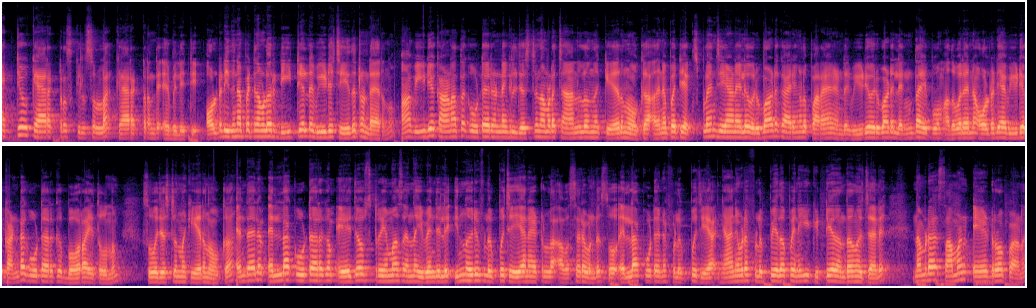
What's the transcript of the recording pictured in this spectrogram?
ആക്റ്റീവ് ക്യാരക്ടർ സ്കിൽസ് ഉള്ള ക്യാരക്ടറിന്റെ എബിലിറ്റി ഓൾറെഡി ഇതിനെപ്പറ്റി നമ്മളൊരു ഡീറ്റെയിൽഡ് വീഡിയോ ചെയ്തിട്ടുണ്ടായിരുന്നു. ആ വീഡിയോ കാണാത്ത കൂട്ടുകാരുണ്ടെങ്കിൽ ജസ്റ്റ് നമ്മുടെ ചാനലൊന്ന് കയറി നോക്കുക. അതിനെപ്പറ്റി എക്സ്പ്ലെയിൻ ചെയ്യുകയാണെങ്കിൽ ഒരുപാട് കാര്യങ്ങൾ പറയാനുണ്ട്. വീഡിയോ ഒരുപാട് ലെങ്ത് ആയി പോകും. അതുപോലെ തന്നെ ഓൾറെഡി ആ വീഡിയോ കണ്ട കൂട്ടുകാർക്ക് ബോറായി തോന്നും. സോ ജസ്റ്റ് ഒന്ന് കയറി നോക്കുക. എന്തായാലും എല്ലാ കൂട്ടുകാർക്കും ഏജ് ഓഫ് സ്ട്രീമേഴ്സ് എന്ന ഇവന്റിൽ ഇന്നൊരു ഫ്ലിപ്പ് ചെയ്യാനായിട്ടുള്ള അവസരമുണ്ട്. സോ എല്ലാ കൂട്ടുകാരും ഫ്ലിപ്പ് ചെയ്യുക ഞാനിവിടെ ഫ്ലിപ്പ് ചെയ്തപ്പോൾ എനിക്ക് കിട്ടിയത് എന്താണെന്ന് വെച്ചാൽ നമ്മുടെ സമൺ എയർ ഡ്രോപ്പ് ആണ്.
